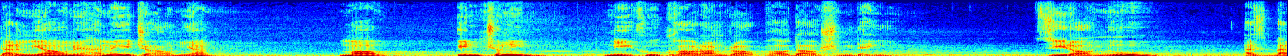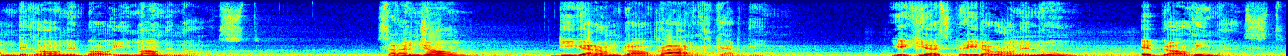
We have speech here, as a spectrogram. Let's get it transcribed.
در میان همه جهانیان. ما این چنین نیکوکاران را پاداش می دهیم زیرا نو از بندگان با ایمان ماست. سرانجام دیگران را غرق کردیم. یکی از پیروان نو ابراهیم است.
